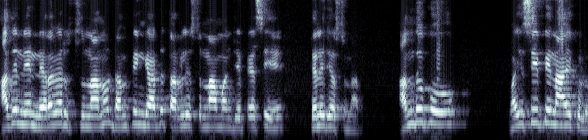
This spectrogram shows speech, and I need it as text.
అది నేను నెరవేరుస్తున్నాను డంపింగ్ యార్డు తరలిస్తున్నాము అని చెప్పేసి తెలియజేస్తున్నారు. అందుకు వైసీపీ నాయకులు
